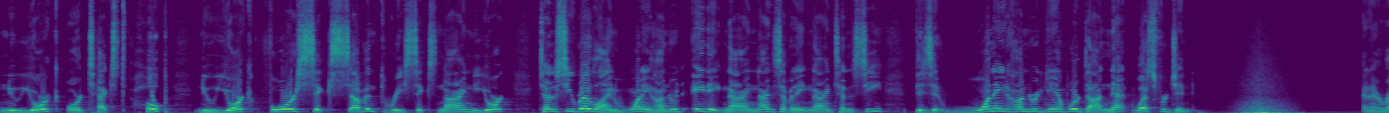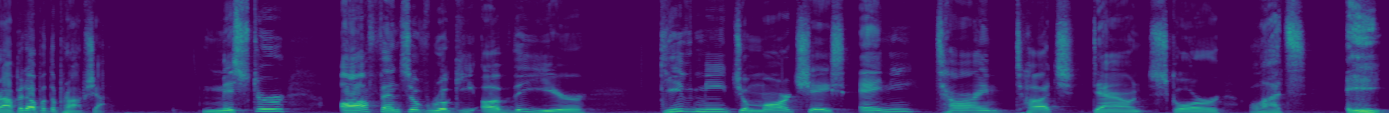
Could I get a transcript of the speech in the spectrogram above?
New York, or text HOPE New York 467 369 New York. Tennessee Redline 1 800 889 9789 Tennessee. Visit 1 800 gambler.net West Virginia. And I wrap it up with the prop shot. Mr. Offensive Rookie of the Year. Give me Ja'Marr Chase any time touchdown scorer. Let's eat.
